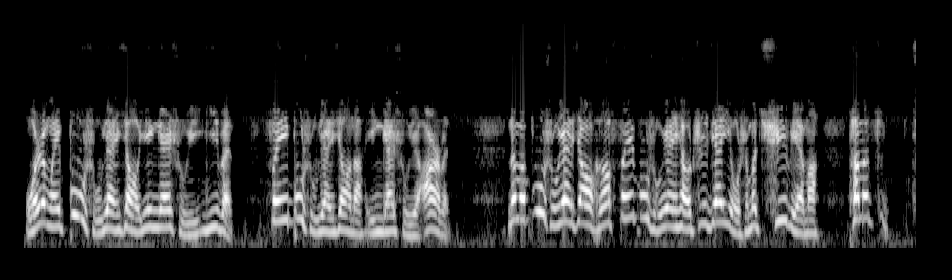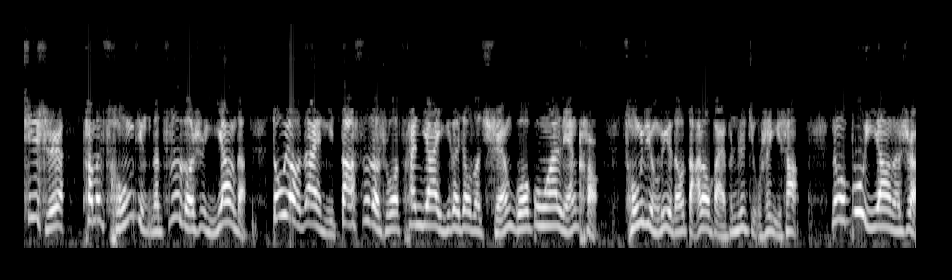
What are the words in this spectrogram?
我认为部属院校应该属于一本，非部属院校呢应该属于二本。那么部属院校和非部属院校之间有什么区别吗？他们其实他们从警的资格是一样的，都要在你大四的时候参加一个叫做全国公安联考，从警率都达到百分之九十以上。那么不一样的是，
